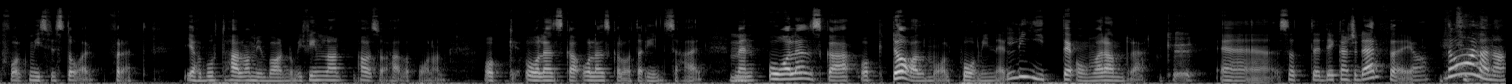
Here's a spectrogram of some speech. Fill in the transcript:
folk missförstår. För att jag har bott halva min barndom i Finland, alltså halva på Åland. Och åländska, åländska låter inte så här. Men åländska och dalmål påminner lite om varandra. Okej. Eh, så att det är kanske därför ja. Dalarna!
